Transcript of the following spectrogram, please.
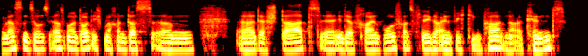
Lassen Sie uns erstmal deutlich machen, dass ähm, äh, der Staat äh, in der freien Wohlfahrtspflege einen wichtigen Partner erkennt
